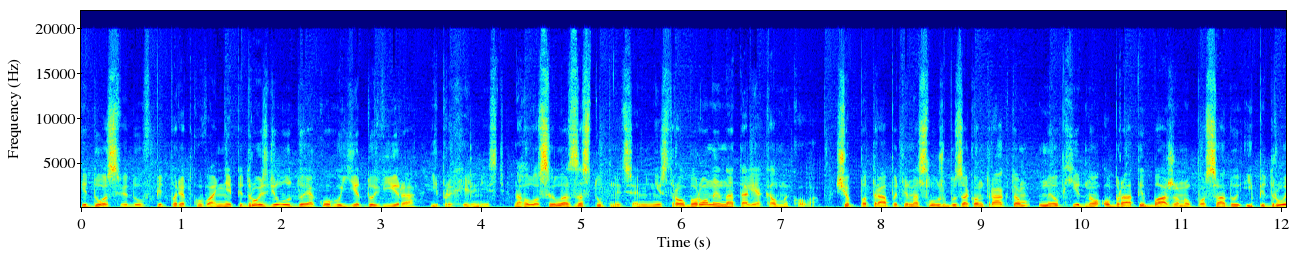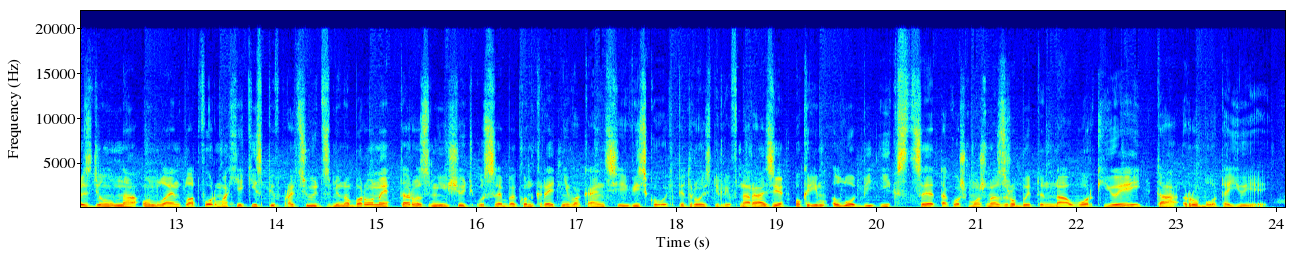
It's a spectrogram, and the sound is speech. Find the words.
і досвіду в підпорядкування підрозділу, до якого є довіра і прихильність, наголосила заступниця міністра оборони Наталія Калмикова. Щоб потрапити на службу за контрактом, необхідно обрати бажану посаду і підрозділ на онлайн-платформах, які співпрацюють з Міноборони та розміщують у себе конкретні вакансії військових підрозділів. Наразі, окрім Lobby X, це також можна зробити на Work.ua та Робота.ua.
